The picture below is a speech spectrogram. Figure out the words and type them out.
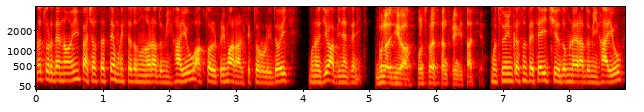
Alături de noi pe această temă este domnul Radu Mihaiu, actual primar al sectorului 2. Bună ziua, bine ați venit! Bună ziua, mulțumesc pentru invitație! Mulțumim că sunteți aici, domnule Radu Mihaiu.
